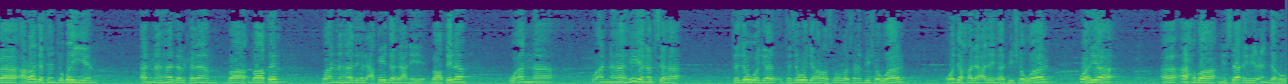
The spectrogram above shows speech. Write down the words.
فأرادت أن تبين أن هذا الكلام باطل وأن هذه العقيدة يعني باطلة وأن وأنها هي نفسها تزوج تزوجها رسول الله صلى الله عليه وسلم في شوال ودخل عليها في شوال وهي آه، أحظى نسائه عنده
